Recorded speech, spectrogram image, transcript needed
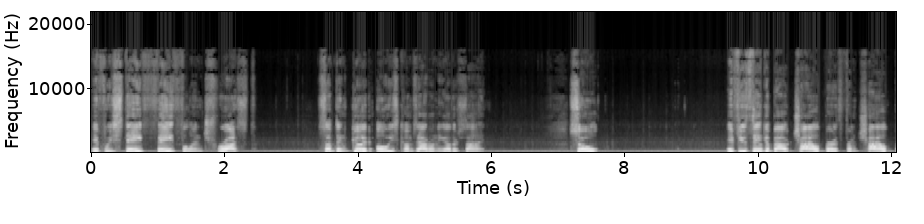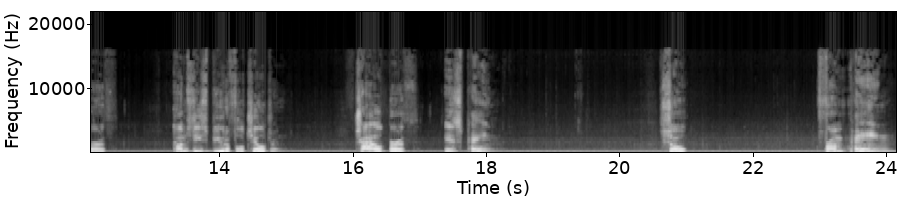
if we stay faithful and trust, something good always comes out on the other side. So, if you think about childbirth, from childbirth comes these beautiful children. Childbirth is pain. So, from pain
